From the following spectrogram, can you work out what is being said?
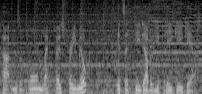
cartons of warm lactose free milk. It's a DWP Geek Out.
